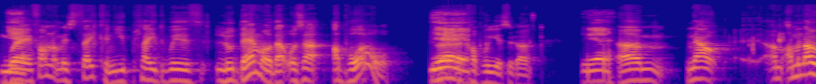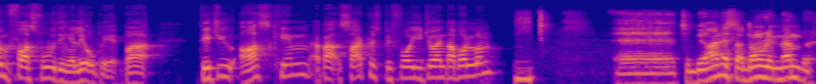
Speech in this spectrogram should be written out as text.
where, yeah. if I'm not mistaken, you played with Lundemo. That was at APOEL. Yeah, uh, a couple years ago. Yeah. Um. Now, I'm, I know I'm fast forwarding a little bit, but did you ask him about Cyprus before you joined Apollon? Uh, to be honest, I don't remember.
